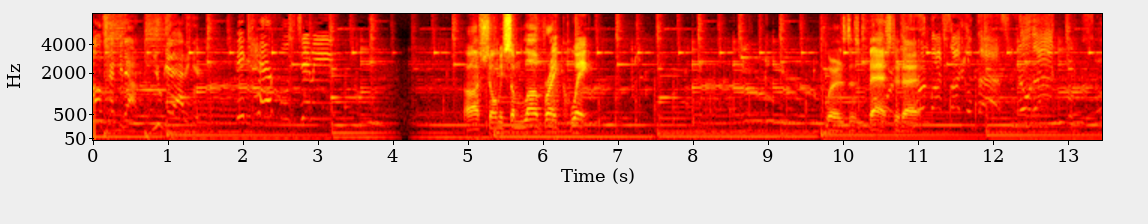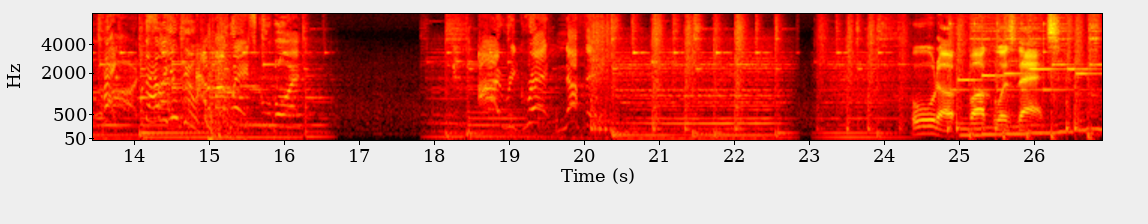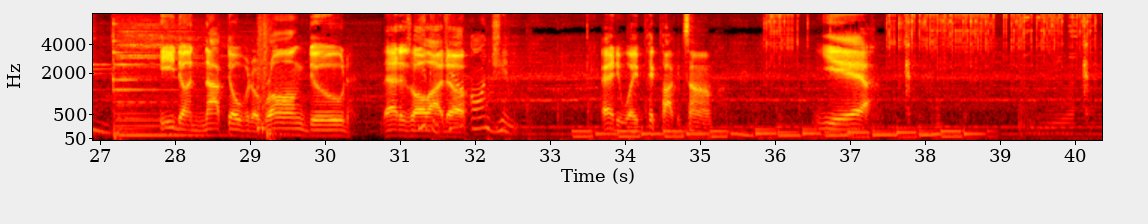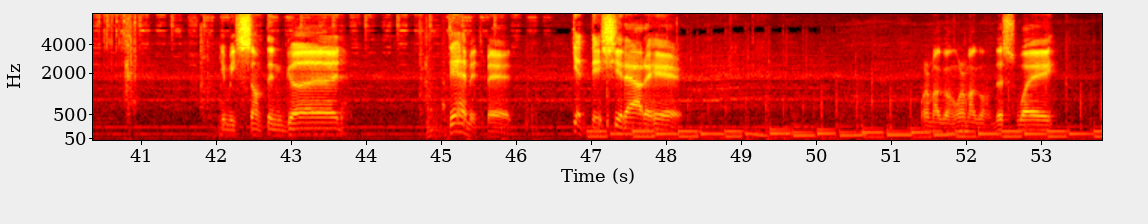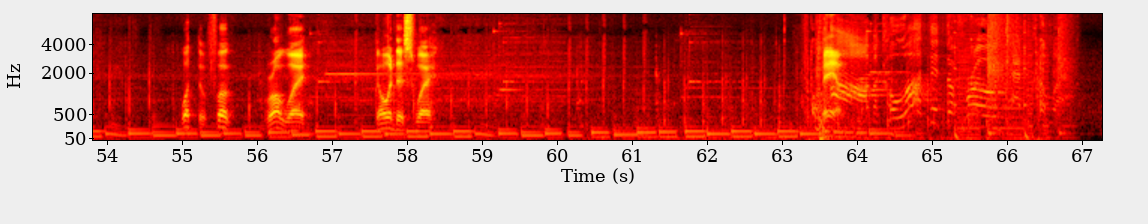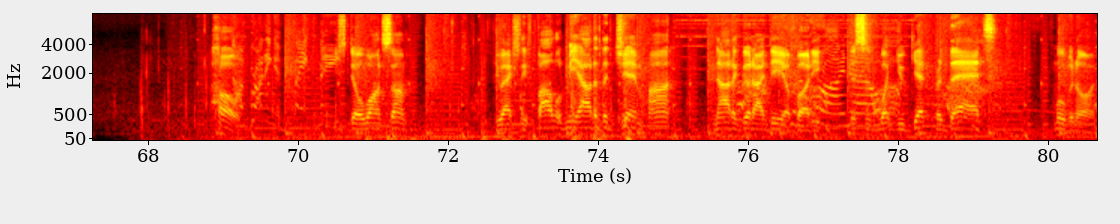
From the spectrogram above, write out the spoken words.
I'll check it out. You get out of here. Be careful, Jimmy. Uh, show me some love right quick. Of this bastard at? I regret nothing. Who the fuck was that? He done knocked over the wrong dude. That is all I know. on Jimmy. Anyway, pickpocket time. Yeah. Give me something good. Damn it, man. Get this shit out of here. Where am I going? Where am I going? This way. What the fuck? Wrong way. Going this way. Bam. Ah, the cloth that the froze have collapsed. Oh. Stop running and fake me. You still want some? You actually followed me out of the gym, huh? Not a good idea, buddy. This is what you get for that. Moving on.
